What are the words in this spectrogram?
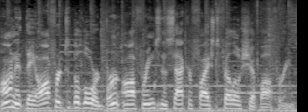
On it they offered to the Lord burnt offerings and sacrificed fellowship offerings.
